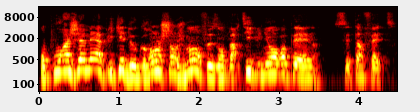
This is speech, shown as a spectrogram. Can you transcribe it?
On pourra jamais appliquer de grands changements en faisant partie de l'Union Européenne. C'est un fait.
